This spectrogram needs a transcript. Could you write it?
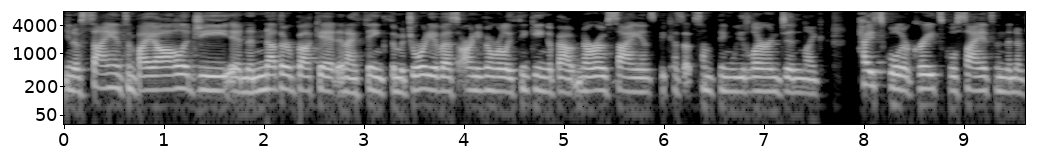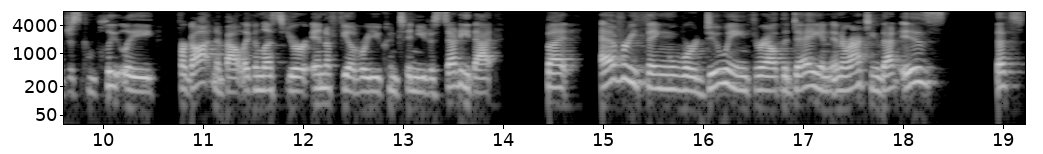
you know science and biology in another bucket. And i think the majority of us aren't even really thinking about neuroscience because that's something we learned in like high school or grade school science and then have just completely forgotten about like unless you're in a field where you continue to study that. But everything we're doing throughout the day and interacting that is that's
